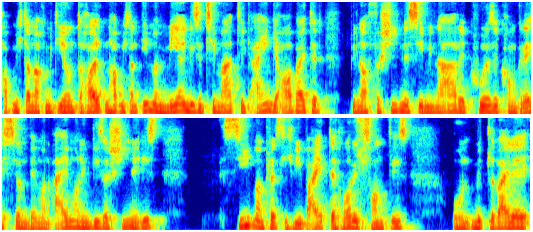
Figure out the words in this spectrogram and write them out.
habe mich dann auch mit ihr unterhalten, habe mich dann immer mehr in diese Thematik eingearbeitet, bin auf verschiedene Seminare, Kurse, Kongresse und wenn man einmal in dieser Schiene ist, sieht man plötzlich, wie weit der Horizont ist. Und mittlerweile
